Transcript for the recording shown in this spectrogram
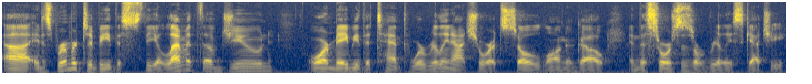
Uh, it is rumored to be this, the 11th of June or maybe the 10th. We're really not sure. It's so long ago, and the sources are really sketchy.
